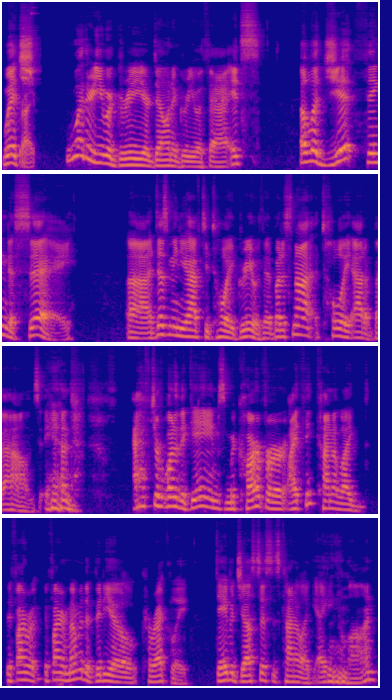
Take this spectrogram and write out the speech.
Which, Right. whether you agree or don't agree with that, it's a legit thing to say. Uh, it doesn't mean you have to totally agree with it, but it's not totally out of bounds. And after one of the games, McCarver, I think, kind of like if I re- if I remember the video correctly, David Justice is kind of like egging him on,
